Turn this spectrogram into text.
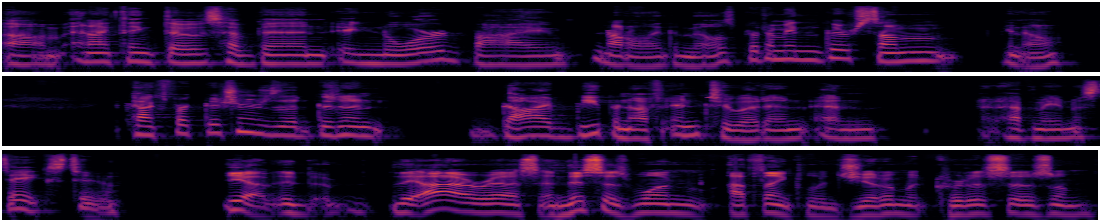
Um, and I think those have been ignored by not only the mills, but I mean, there's some, you know, tax practitioners that didn't dive deep enough into it and, and have made mistakes too. Yeah, it, the IRS, and this is one I think legitimate criticism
